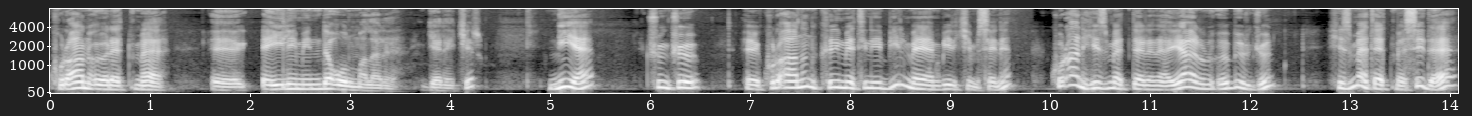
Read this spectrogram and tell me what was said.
Kur'an öğretme e, eğiliminde olmaları gerekir. Niye? Çünkü e, Kur'an'ın kıymetini bilmeyen bir kimsenin Kur'an hizmetlerine yarın öbür gün hizmet etmesi de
